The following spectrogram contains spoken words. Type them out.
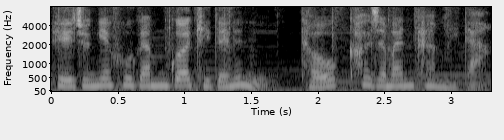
대중의 호감과 기대는 더욱 커져만 갑니다.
